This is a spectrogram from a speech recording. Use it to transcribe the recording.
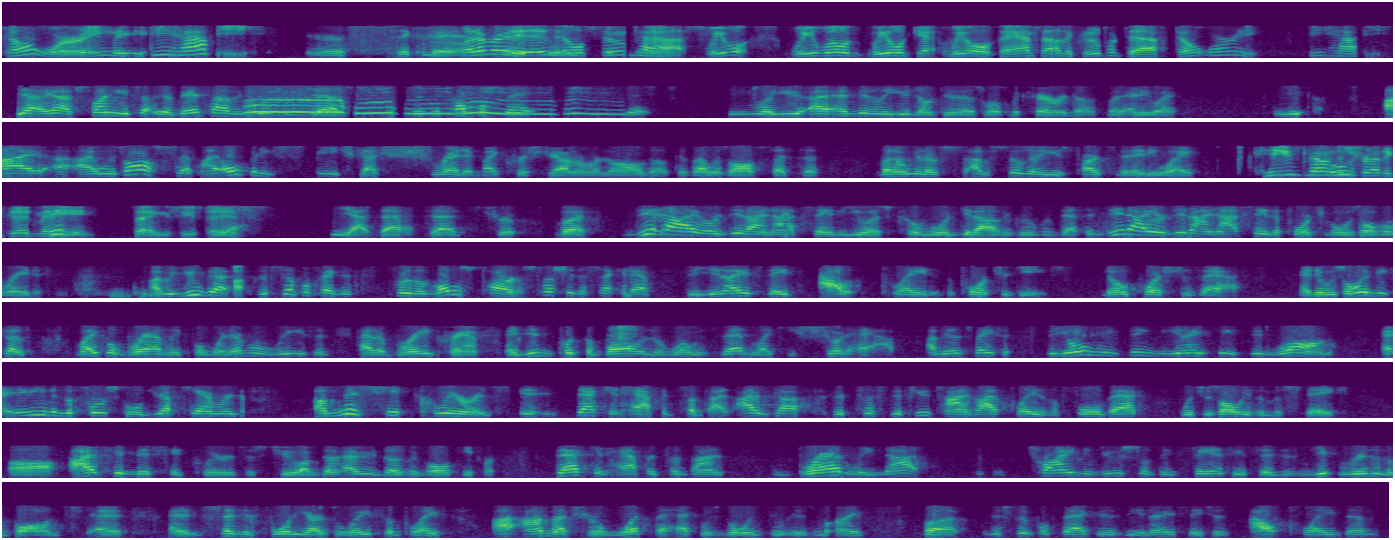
Don't worry, be happy. You're a sick man. Whatever it is, it will soon pass. We will, we will, we will get, we will advance out of the group of death. Don't worry, be happy. Yeah, yeah, it's funny. You saw advance out of the group of death. There's a couple things. Yeah. Well, you uh, admittedly you don't do that as well as McFerrin does, but anyway, you, I I was all set. My opening speech got shredded by Cristiano Ronaldo because I was all set to, but I'm gonna I'm still gonna use parts of it anyway. He's known to shred a good many things these days. Yeah. Yeah, that that's true. But did I or did I not say the U.S. could would get out of the group of death? And did I or did I not say that Portugal was overrated? I mean, you got uh, the simple fact is, for the most part, especially in the second half, the United States outplayed the Portuguese. No questions asked. And it was only because Michael Bradley, for whatever reason, had a brain cramp and didn't put the ball in the rosette like he should have. I mean, let's face it. The only thing the United States did wrong, and even the first goal, Geoff Cameron, a mishit clearance, it, that can happen sometimes. I've got the, the few times I've played as a fullback, which is always a mistake. Uh, I've hit mishit clearances too. I've done. I've even done as a goalkeeper. That can happen sometimes. Bradley not trying to do something fancy instead just get rid of the ball and, and send it 40 yards away someplace. I, I'm not sure what the heck was going through his mind, but the simple fact is the United States has outplayed them.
